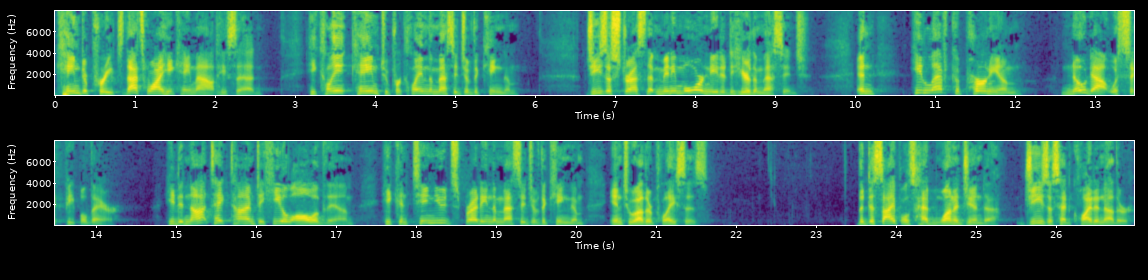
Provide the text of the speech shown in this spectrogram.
came to preach. That's why he came out, he said. He came to proclaim the message of the kingdom. Jesus stressed that many more needed to hear the message. And he left Capernaum, no doubt, with sick people there. He did not take time to heal all of them. He continued spreading the message of the kingdom into other places. The disciples had one agenda, Jesus had quite another.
